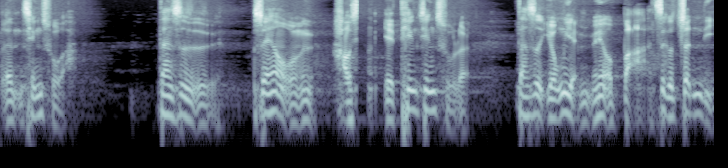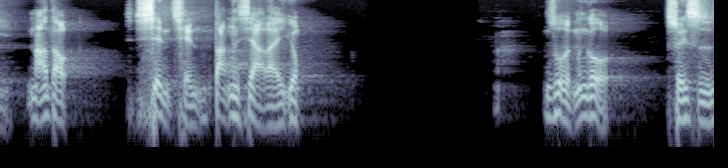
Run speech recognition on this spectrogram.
的很清楚啊。但是虽然我们好像也听清楚了，但是永远没有把这个真理拿到现前当下来用。如果能够随时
